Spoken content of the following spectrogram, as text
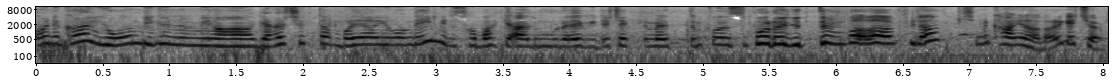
Ay ne kadar yoğun bir günüm ya. Gerçekten bayağı yoğun değil miydi? Sabah geldim buraya video çektim ettim. Sonra spora gittim falan filan. Şimdi kanyona doğru geçiyorum.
